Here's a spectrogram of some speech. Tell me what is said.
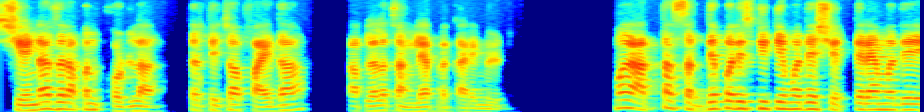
शेंडा जर आपण खोडला तर त्याचा फायदा आपल्याला चांगल्या प्रकारे मिळतो. मग आता सध्या परिस्थितीमध्ये शेतकऱ्यामध्ये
